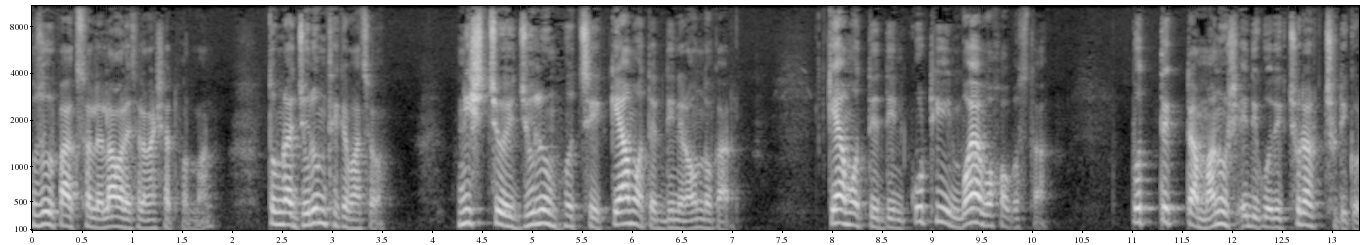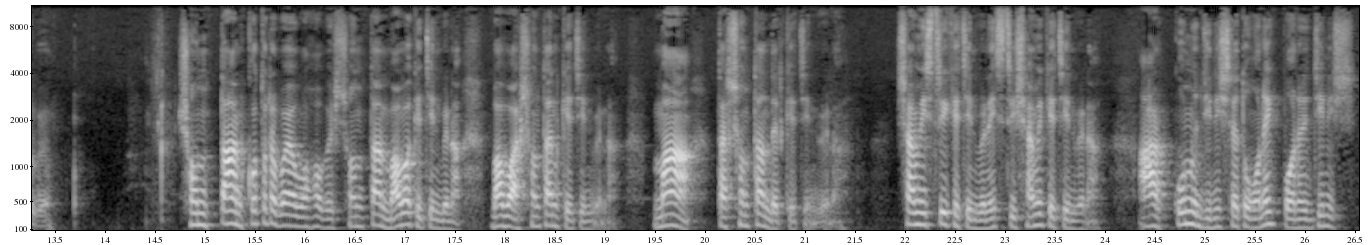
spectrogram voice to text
হুজুর পাক সাল্লাহ আলাইসাল্লাম এরশাদ ফরমান, তোমরা জুলুম থেকে বাঁচো। নিশ্চয়ই জুলুম হচ্ছে কেয়ামতের দিনের অন্ধকার। কেয়ামতের দিন কঠিন, ভয়াবহ অবস্থা। প্রত্যেকটা মানুষ এদিক ওদিক ছোটাছুটি করবে। সন্তান কতটা ভয়াবহ হবে, সন্তান বাবাকে চিনবে না। বাবা সন্তানকে চিনবে না। মা তার সন্তানদেরকে চিনবে না। স্বামী স্ত্রীকে চিনবে না, স্ত্রী স্বামীকে চিনবে না। আর কোনো জিনিসটা তো অনেক পরের জিনিস।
